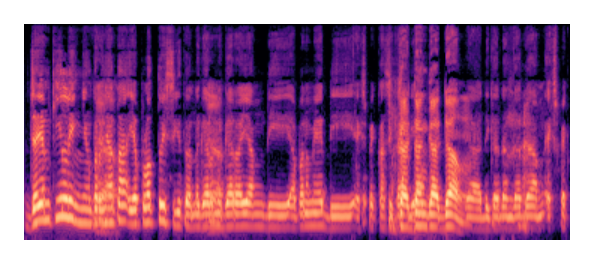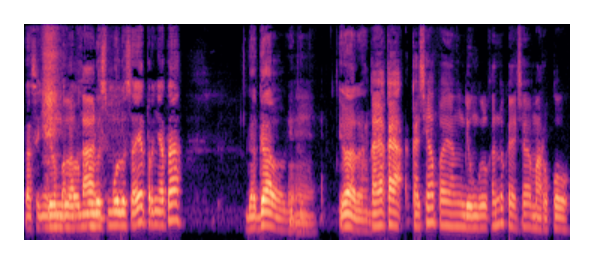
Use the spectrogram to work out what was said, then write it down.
giant killing yang ternyata ya plot twist gitu negara-negara yang di apa namanya di ekspektasikan dia Digadang-gadang. ya digadang-gadang ekspektasinya yang bakal mulus-mulus saya ternyata gagal gitu. Mm. Gimana? Kayak kayak kayak siapa yang diunggulkan tuh kayak siapa Maroko.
